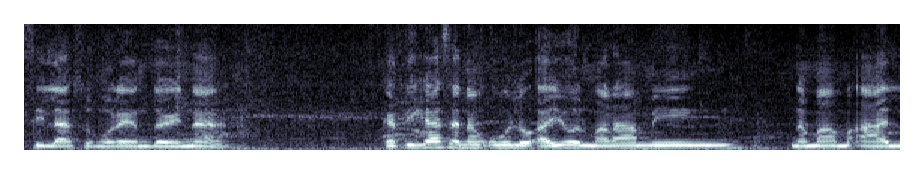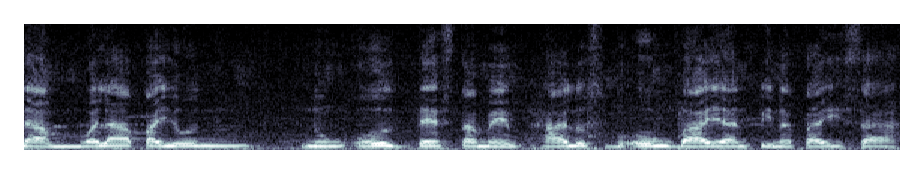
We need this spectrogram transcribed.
sila sumurrender na. Katigasan ng ulo, ayun, maraming namamaalam. Wala pa yun nung Old Testament. Halos buong bayan pinatay sa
